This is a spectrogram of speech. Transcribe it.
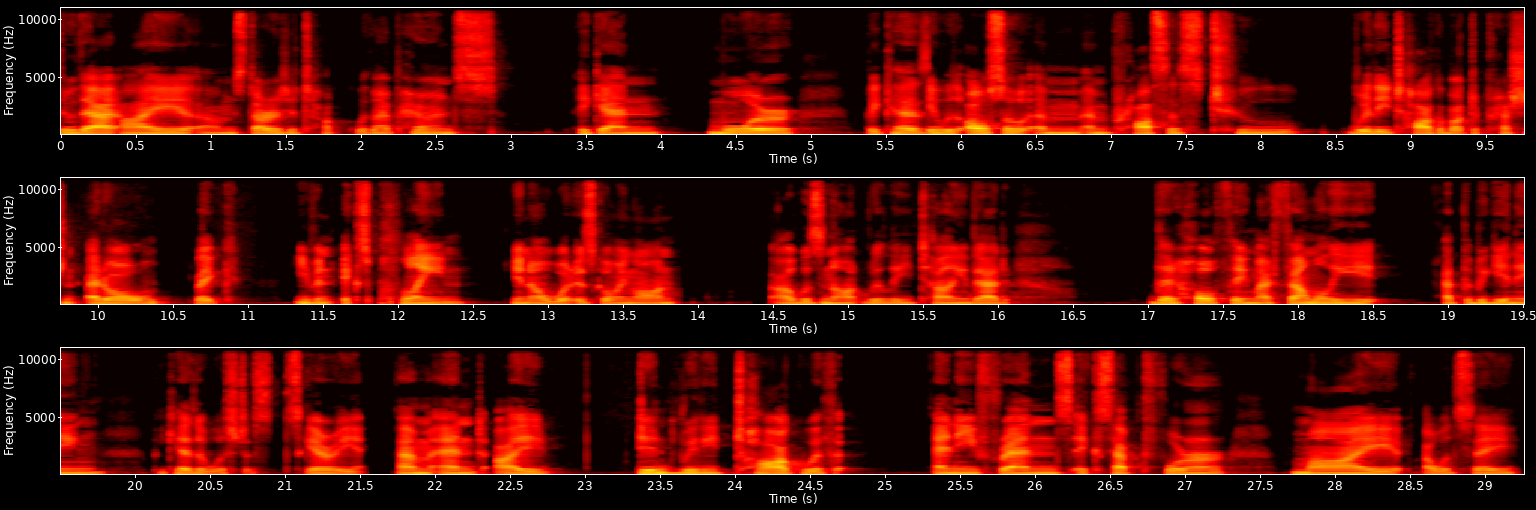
through that, I um, started to talk with my parents again more because it was also a, a process to really talk about depression at all, like even explain, you know, what is going on. I was not really telling that that whole thing my family at the beginning because it was just scary. Um and I didn't really talk with any friends except for my I would say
